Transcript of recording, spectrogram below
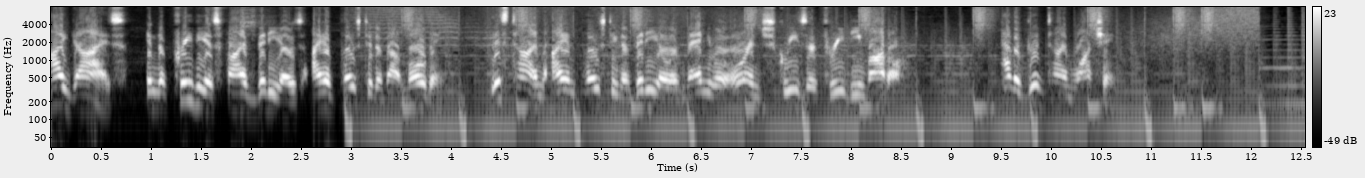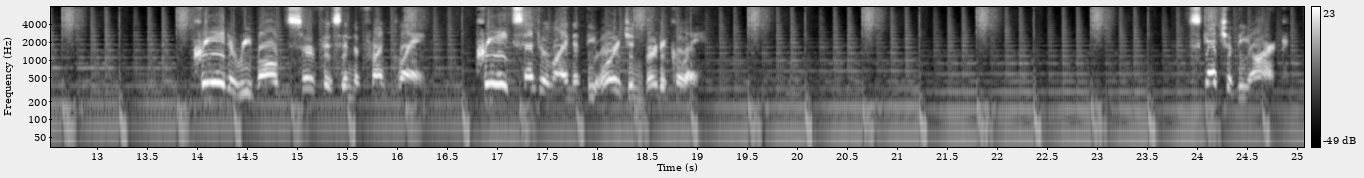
Hi guys, in the previous 5 videos I have posted about molding. This time I am posting a video of manual orange squeezer 3D model. Have a good time watching. Create a revolved surface in the front plane. Create centerline at the origin vertically. Sketch of the arc.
